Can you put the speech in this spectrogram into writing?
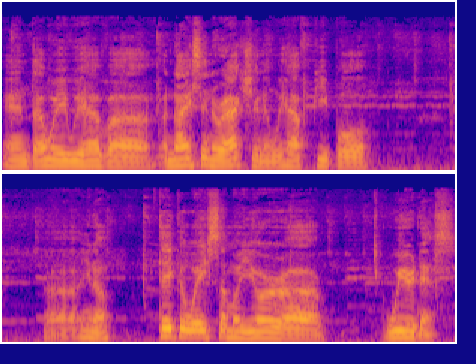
And that way we have a, a nice interaction and we have people uh, you know take away some of your uh, weirdness.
